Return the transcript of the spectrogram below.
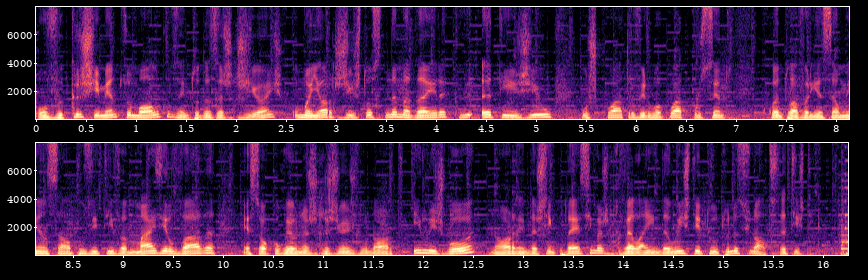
Houve crescimentos homólogos em todas as regiões. O maior registrou-se na Madeira, que atingiu os 4,4%. Quanto à variação mensal positiva mais elevada, essa ocorreu nas regiões do Norte e Lisboa, na ordem das 5 décimas, revela ainda o Instituto Nacional de Estatística.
